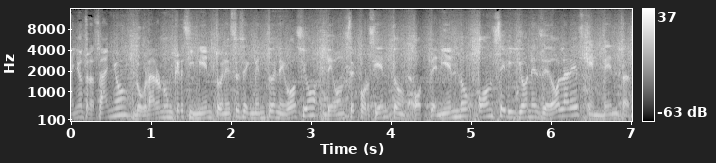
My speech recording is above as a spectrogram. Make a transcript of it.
año tras año lograron un crecimiento en este segmento de negocio de 11%, obteniendo 11 billones de dólares en ventas.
